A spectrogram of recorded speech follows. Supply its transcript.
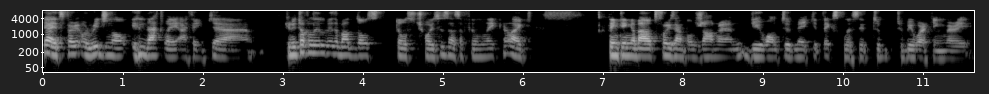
yeah it's very original in that way i think uh, can you talk a little bit about those those choices as a filmmaker, like thinking about, for example, genre, and do you want to make it explicit to to be working very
